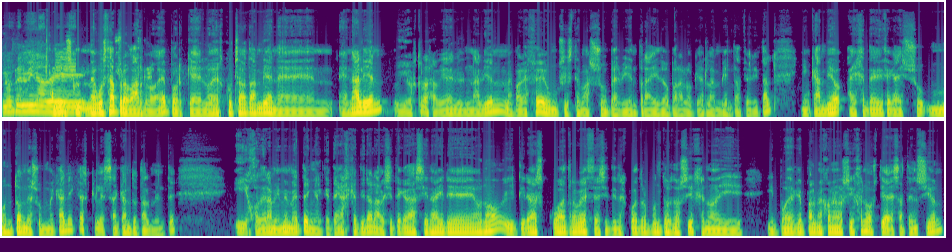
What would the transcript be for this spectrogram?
no termina de... me gusta probarlo, ¿eh? porque lo he escuchado también en, en Alien, y ostras, había en Alien me parece un sistema súper bien traído para lo que es la ambientación y tal, y en cambio hay gente que dice que hay un montón de submecánicas que le sacan totalmente. Y joder, a mí me meten el que tengas que tirar a ver si te quedas sin aire o no, y tiras cuatro veces y tienes cuatro puntos de oxígeno y, y puede que palme mejor el oxígeno, hostia, esa tensión,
